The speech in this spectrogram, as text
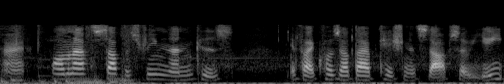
Alright. Well, I'm gonna have to stop the stream then, because if I close out the application, it stops, so yeet.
